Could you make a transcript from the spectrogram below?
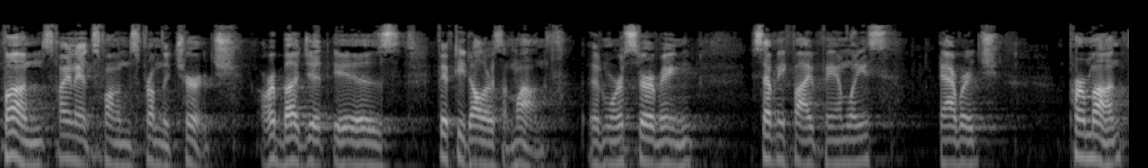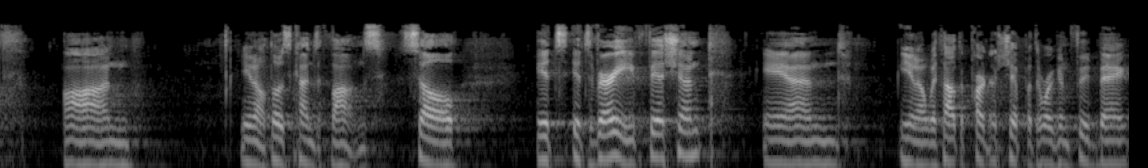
funds, finance funds from the church. Our budget is $50 a month, and we're serving 75 families average per month on you know those kinds of funds. So it's it's very efficient and you know without the partnership with the Oregon Food Bank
